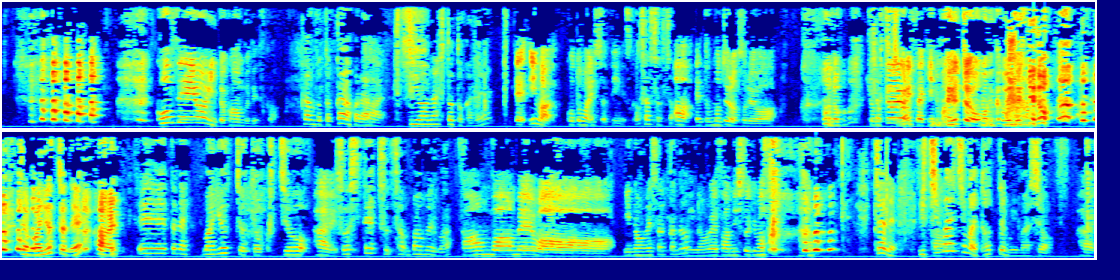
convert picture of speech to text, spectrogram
構成要員と幹部ですか？幹部とか、ほら、はい必要な人とかね。え、今言葉にしちゃっていいんですか？そうそうそう。あ、えっと、もちろんそれは、あの、局長？より先にマユッチョが思い浮かぶんですけど。じゃあ、マユッチョね。はい。えーっとね、マユッチョ局長。はい。そして、つ3番目は？3番目は、井上さんかな？井上さんにしときますか。じゃあね、一枚一枚取ってみましょう。はい。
